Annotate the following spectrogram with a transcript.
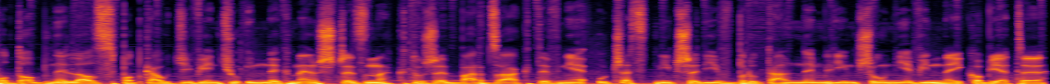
Podobny los spotkał dziewięciu innych mężczyzn, którzy bardzo aktywnie uczestniczyli w brutalnym linczu niewinnej kobiety.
